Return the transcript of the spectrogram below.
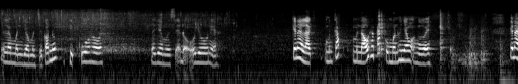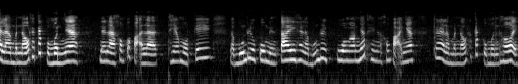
Nên là mình, giờ mình chỉ có nước thịt cua thôi. Bây giờ mình sẽ đổ vô nè. Cái này là mình cắt, mình nấu theo cách của mình thôi nha mọi người. Cái này là mình nấu theo cách của mình nha. Nên là không có phải là theo một cái là bún riêu cua miền Tây hay là bún riêu cua ngon nhất hay là không phải nha. Cái này là mình nấu theo cách của mình thôi.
